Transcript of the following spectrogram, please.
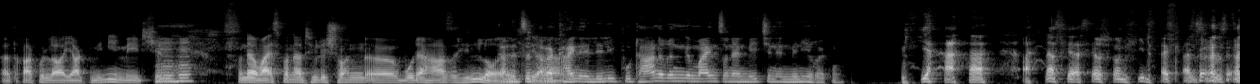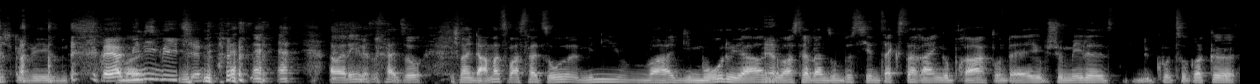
Dracula jagt Minimädchen. Mhm. Und da weiß man natürlich schon, äh, wo der Hase hinläuft. Damit sind ja. aber keine Lilliputanerinnen gemeint, sondern Mädchen in Miniröcken. Ja, anders wäre es ja schon wieder ganz lustig gewesen. Naja, Aber- Mini-Mädchen. Aber nee, das ist halt so. Ich meine, damals war es halt so, Mini war halt die Mode, ja. Und Ja. du hast ja dann so ein bisschen Sex da reingebracht und ey, hübsche Mädels, kurze Röcke,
